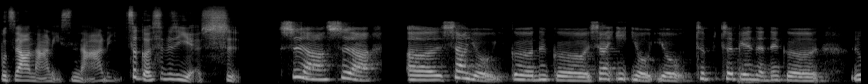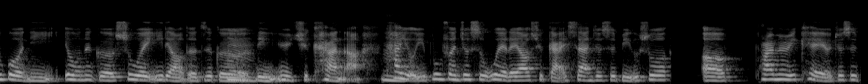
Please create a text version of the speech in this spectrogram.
不知道哪里是哪里。这个是不是也是？是啊，是啊。呃，像有一个那个，像一有有这这边的那个，如果你用那个数位医疗的这个领域去看啊，嗯、它有一部分就是为了要去改善，就是比如说呃，primary care，就是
